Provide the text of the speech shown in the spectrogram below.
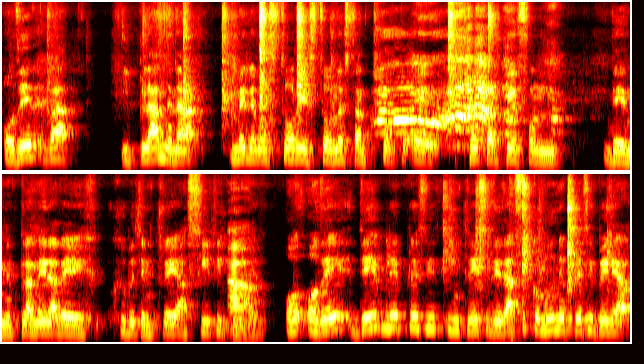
Och det var i planerna, Mellevångstorget står nästan två, eh, två kvarter från den planerade huvudentréen av Citytunneln. Och, och det, det blev plötsligt intresse. Det är därför kommunen plötsligt började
